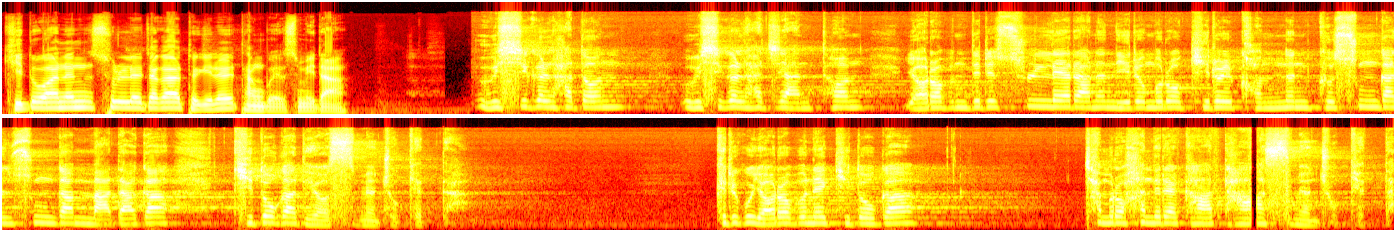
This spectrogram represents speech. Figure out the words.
기도하는 순례자가 되기를 당부했습니다. 의식을 하던 의식을 하지 않던 여러분들이 순례라는 이름으로 길을 걷는 그 순간순간마다가 기도가 되었으면 좋겠다. 그리고 여러분의 기도가 참으로 하늘에 가 닿았으면 좋겠다.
